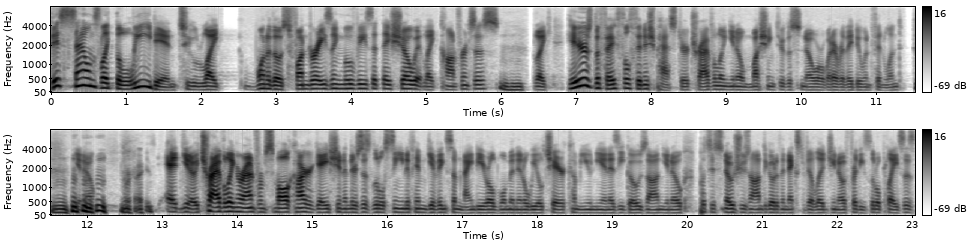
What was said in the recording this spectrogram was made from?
this sounds like the lead in to like one of those fundraising movies that they show at like conferences. Mm-hmm. Like, here's the faithful Finnish pastor traveling, you know, mushing through the snow or whatever they do in Finland, mm-hmm. you know, right. and you know, traveling around from small congregation. And there's this little scene of him giving some 90 year old woman in a wheelchair communion as he goes on, you know, puts his snowshoes on to go to the next village, you know, for these little places.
